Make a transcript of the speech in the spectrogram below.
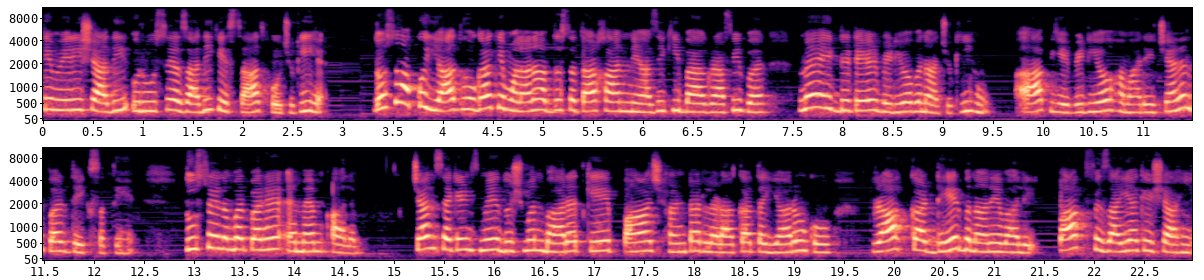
कि मेरी शादी उरूस आज़ादी के साथ हो चुकी है। दोस्तों, आपको याद होगा कि मौलाना अब्दुल सत्तार खान न्याजी की बायोग्राफी पर मैं एक डिटेल वीडियो बना चुकी हूँ। आप ये वीडियो हमारे चैनल पर देख सकते हैं। दूसरे नंबर पर है एम एम आलम। चंद सेकंड्स में दुश्मन भारत के पाँच हंटर लड़ाका तैयारों को राख का ढेर बनाने वाले पाक फिजाइया के शाही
